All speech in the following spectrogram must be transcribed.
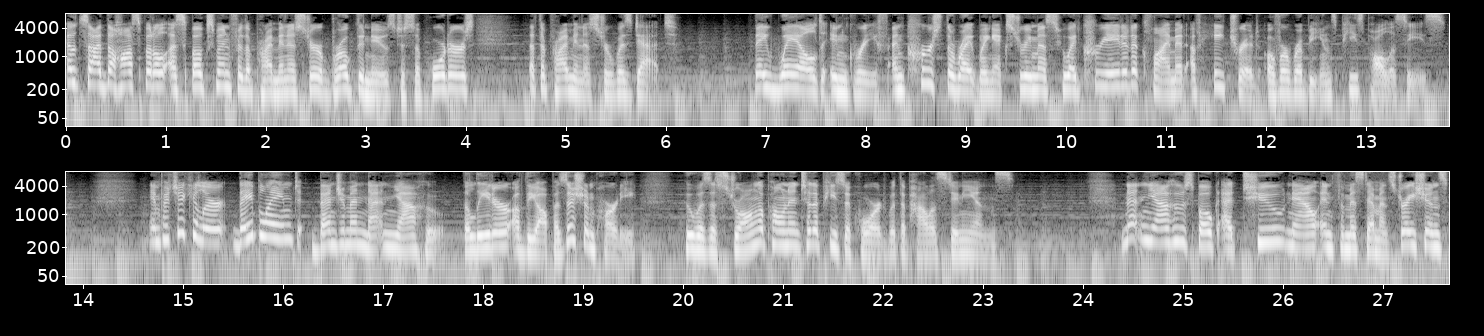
Outside the hospital, a spokesman for the prime minister broke the news to supporters that the prime minister was dead. They wailed in grief and cursed the right wing extremists who had created a climate of hatred over Rabin's peace policies. In particular, they blamed Benjamin Netanyahu, the leader of the opposition party, who was a strong opponent to the peace accord with the Palestinians. Netanyahu spoke at two now infamous demonstrations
